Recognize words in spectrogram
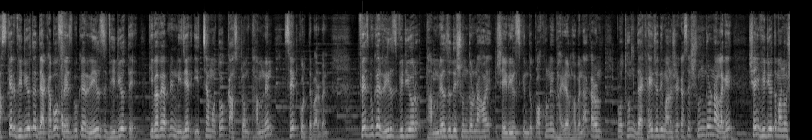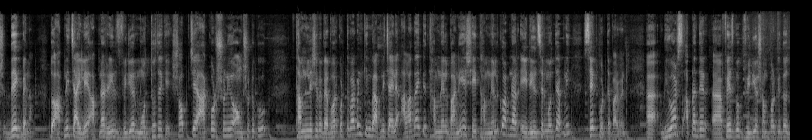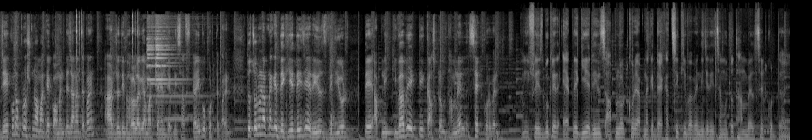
আজকের ভিডিওতে দেখাবো ফেসবুকের রিলস ভিডিওতে কীভাবে আপনি নিজের ইচ্ছা মতো কাস্টম থামনেল সেট করতে পারবেন। ফেসবুকের রিলস ভিডিওর থামনেল যদি সুন্দর না হয়, সেই রিলস কিন্তু কখনোই ভাইরাল হবে না। কারণ প্রথম দেখাই যদি মানুষের কাছে সুন্দর না লাগে, সেই ভিডিওতে মানুষ দেখবে না। তো আপনি চাইলে আপনার রিলস ভিডিওর মধ্য থেকে সবচেয়ে আকর্ষণীয় অংশটুকু থামনেল হিসেবে ব্যবহার করতে পারবেন, কিংবা আপনি চাইলে আলাদা একটি থামনেল বানিয়ে সেই থামনেলকেও আপনার এই রিলসের মধ্যে আপনি সেট করতে পারবেন। ভিউয়ার্স আপনাদের ফেসবুক ভিডিও সম্পর্কিত যে কোনো প্রশ্ন আমাকে কমেন্টে জানাতে পারেন, আর যদি ভালো লাগে আমার চ্যানেলটি আপনি সাবস্ক্রাইবও করতে পারেন। তো চলুন আপনাকে দেখিয়ে দিই যে রিলস ভিডিওতে আপনি কীভাবে একটি কাস্টম থামনেল সেট করবেন। আমি ফেসবুকের অ্যাপে গিয়ে রিলস আপলোড করে আপনাকে দেখাচ্ছি কীভাবে নিজের ইচ্ছা মতো থাম্বেল সেট করতে হয়।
